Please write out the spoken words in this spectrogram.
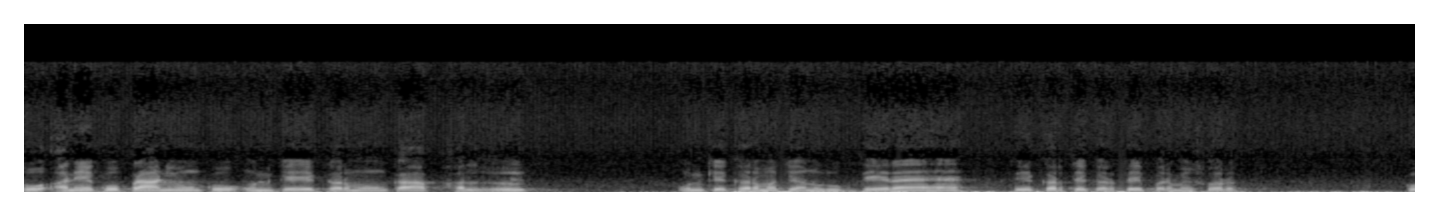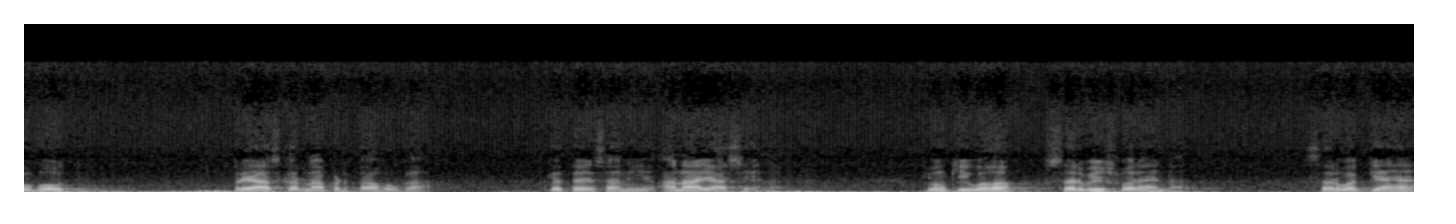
तो अनेकों प्राणियों को उनके कर्मों का फल, उनके कर्म के अनुरूप दे रहे हैं। तो ये करते करते परमेश्वर को बहुत प्रयास करना पड़ता होगा। कहते ऐसा नहीं है अनायास है न। क्योंकि वह सर्वेश्वर है ना। सर्वज्ञ है,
